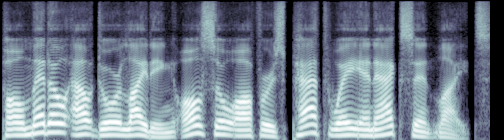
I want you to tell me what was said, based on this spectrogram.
Palmetto Outdoor Lighting also offers pathway and accent lights.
